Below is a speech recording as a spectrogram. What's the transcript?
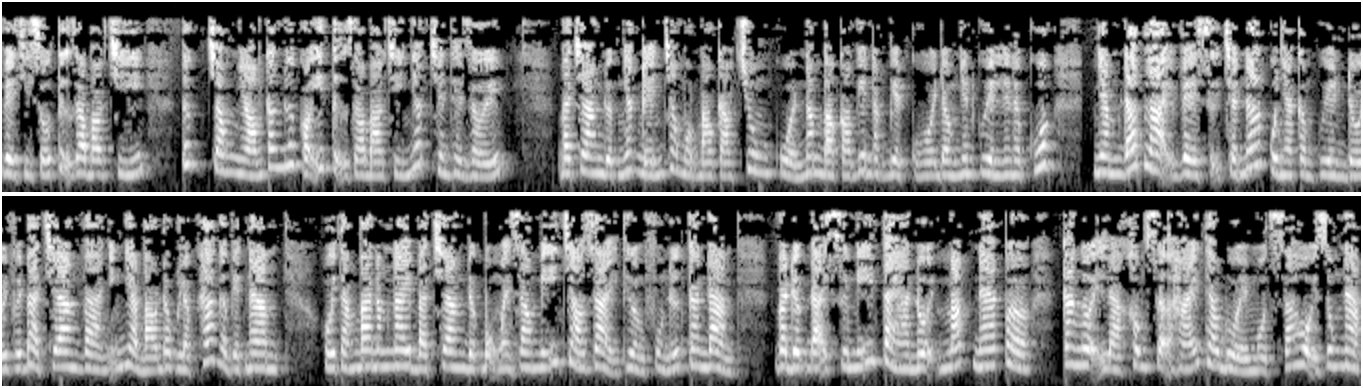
về chỉ số tự do báo chí, tức trong nhóm các nước có ít tự do báo chí nhất trên thế giới. Bà Trang được nhắc đến trong một báo cáo chung của năm báo cáo viên đặc biệt của Hội đồng Nhân quyền Liên Hợp Quốc nhằm đáp lại về sự chấn áp của nhà cầm quyền đối với bà Trang và những nhà báo độc lập khác ở Việt Nam. Hồi tháng 3 năm nay, bà Trang được Bộ Ngoại giao Mỹ trao giải thưởng Phụ nữ can đảm và được Đại sứ Mỹ tại Hà Nội Mark Napper ca ngợi là không sợ hãi theo đuổi một xã hội dung nạp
